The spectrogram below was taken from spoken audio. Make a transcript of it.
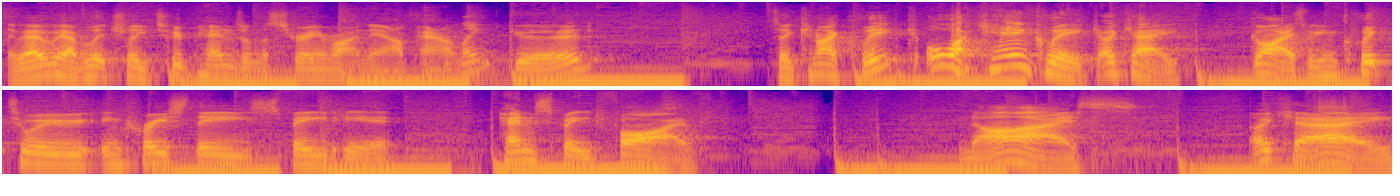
There we go, we have literally two pens on the screen right now, apparently. Good. So can I click? Oh, I can click. Okay. Guys, we can click to increase the speed here. Pen speed, 5. Nice. Okay,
